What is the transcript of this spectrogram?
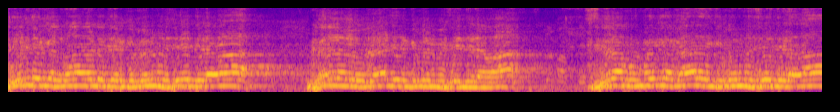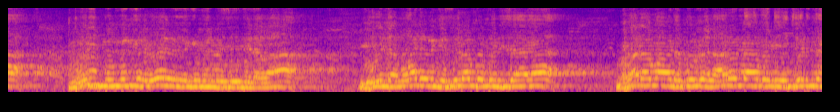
திண்டுக்கல் மாவட்டத்திற்கு பெருமை சேர்த்திடவா? வெள்ளலூர் நாட்டிற்கு பெருமை சேர்த்திடவா? சிறப்பு மிக்க காலைக்கு பெருமை சேர்த்திடவா? துடிப்பு மிக்க வீரர்களுக்கு பெருமை சேர்த்திடவா? இந்த மாட்டிற்கு சிறப்பு பரிசாக வடமாடு புகழ் அருண்டாபடியைச் சேர்ந்த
